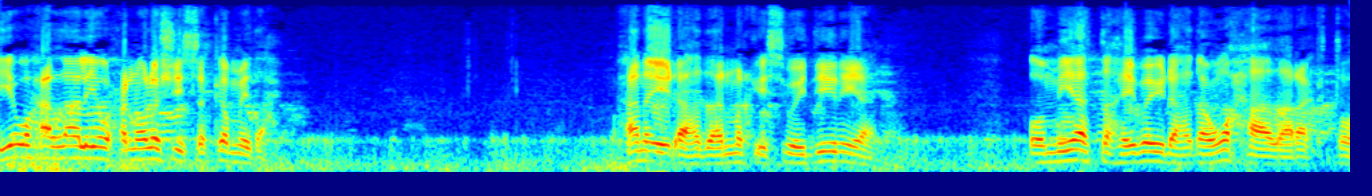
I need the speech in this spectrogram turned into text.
iyo wax allaaliya waxa noloshiisa ka mid ah. Waxaana yidhaahdaan markay isweydiinayaan oo miyaad tahay bay yidhaahdaan waxaad aragto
